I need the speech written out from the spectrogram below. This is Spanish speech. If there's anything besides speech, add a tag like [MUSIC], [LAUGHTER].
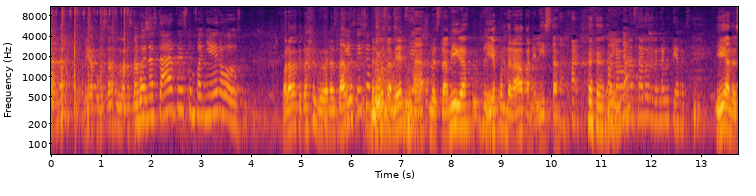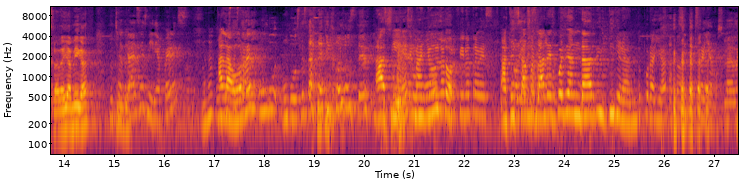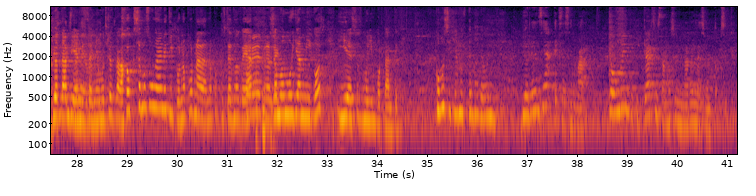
Amiga, ¿cómo estás? Muy buenas tardes. Buenas tardes, compañeros. Hola, ¿qué tal? Muy buenas tardes. Tenemos también a nuestra amiga y bien ponderada panelista. [LAUGHS] Hola, buenas tardes, Brenda Gutiérrez. Y a nuestra bella amiga. Muchas gracias, Nidia Pérez. A la orden. un, gusto estar [LAUGHS] aquí con ustedes. Así es, En un Mayola, gusto. por fin otra vez. Aquí estamos ya después de andar itinerando por allá. Sí, te extrañamos. La Yo también extrañé mucho el trabajo, que somos un gran equipo, no por nada, no porque usted nos vea, de somos muy amigos y eso es muy importante. ¿Cómo se llama el tema de hoy? Violencia exacerbada. ¿Cómo identificar si estamos en una relación tóxica?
